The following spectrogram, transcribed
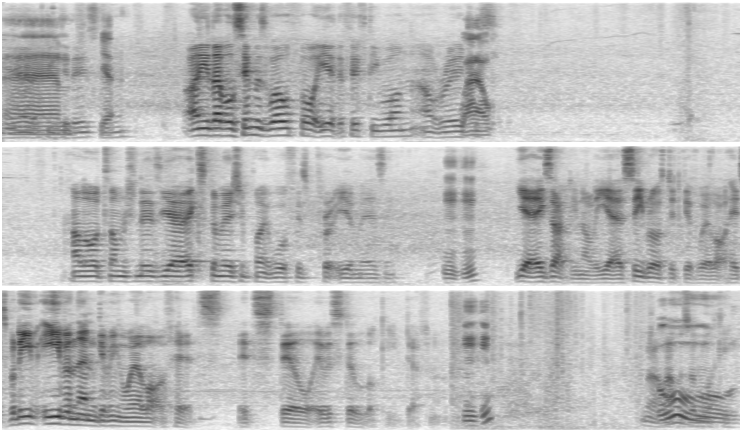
Yeah, I think Um, it is. yeah. Yeah. Oh, he levels him as well, 48 to 51. Outrageous. Wow. Hello, Tom Schniz. Yeah, exclamation point Wolf is pretty amazing. Mm-hmm. Yeah, exactly, Nolly. Yeah, Seabros did give away a lot of hits, but ev- even then, giving away a lot of hits, it's still it was still lucky, definitely. Mm-hmm. Well, that was Ooh. unlucky.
